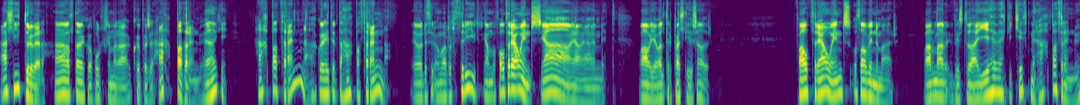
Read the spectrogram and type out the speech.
Það hlýtur að vera. Það er alltaf eitthvað fólk sem er að kaupa sér happaþrennu eða ekki? Happaþrenna, akkur heitir þetta happaþrenna? Ef það var þrýr, já maður fá þrjá eins. Já, já, já, einmitt. Vá, ég hef aldrei pælt í þessu áður. Fá þrjá eins og þá vinnur maður. Var maður, fyrstu það, ég hef ekki kipt mér happaþrennu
